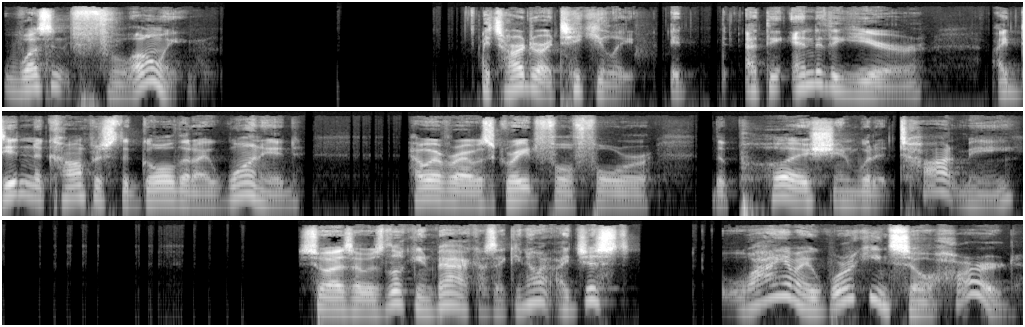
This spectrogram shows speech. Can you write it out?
wasn't flowing. It's hard to articulate. It at the end of the year, I didn't accomplish the goal that I wanted. However, I was grateful for the push and what it taught me. So as I was looking back, I was like, you know what? I just, why am I working so hard?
